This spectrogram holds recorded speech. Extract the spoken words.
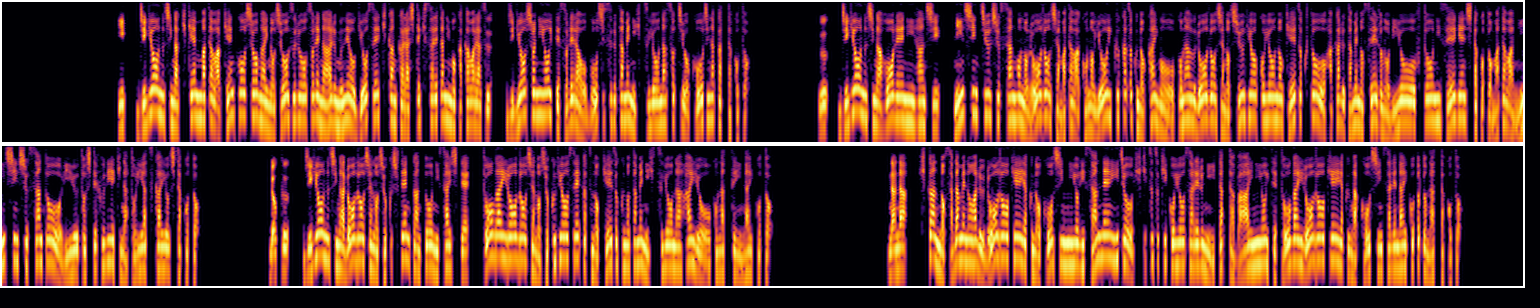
2、事業主が危険または健康障害の生ずる恐れのある旨を行政機関から指摘されたにもかかわらず、事業所においてそれらを防止するために必要な措置を講じなかったこと。う、事業主が法令に違反し、妊娠中出産後の労働者またはこの養育家族の介護を行う労働者の就業雇用の継続等を図るための制度の利用を不当に制限したことまたは妊娠出産等を理由として不利益な取り扱いをしたこと。6、事業主が労働者の職種転換等に際して、当該労働者の職業生活の継続のために必要な配慮を行っていないこと。7、期間の定めのある労働契約の更新により3年以上引き続き雇用されるに至った場合において当該労働契約が更新されないこととなったこと。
